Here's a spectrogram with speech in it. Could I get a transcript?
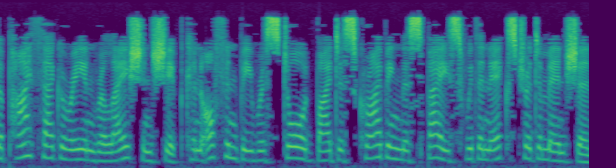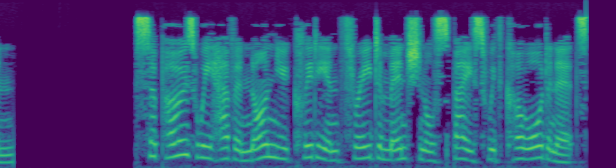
the Pythagorean relationship can often be restored by describing the space with an extra dimension. Suppose we have a non-Euclidean three-dimensional space with coordinates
